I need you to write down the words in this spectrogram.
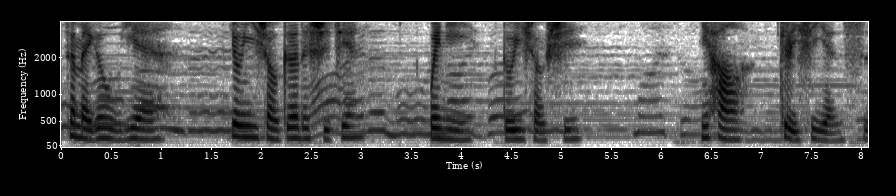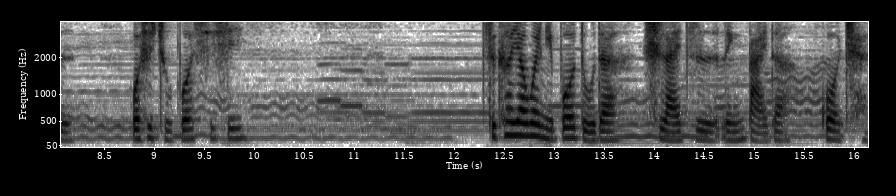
在每个午夜，用一首歌的时间为你读一首诗。你好，这里是严四，我是主播西西。此刻要为你播读的是来自林白的《过程》，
